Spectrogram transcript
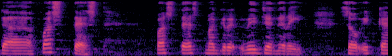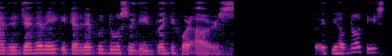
The fastest, fastest mag-regenerate. So, it can regenerate, it can reproduce within 24 hours. So, if you have noticed,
